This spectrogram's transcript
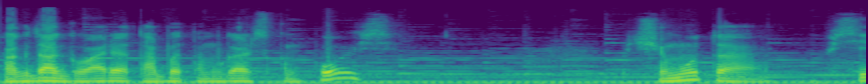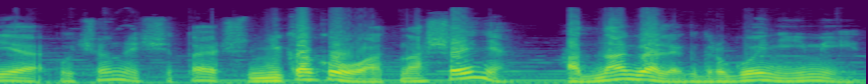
Когда говорят об этом гальском поясе, почему-то все ученые считают, что никакого отношения одна Галя к другой не имеет.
